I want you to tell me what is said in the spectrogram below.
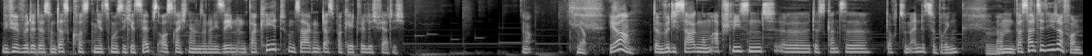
wie viel würde das und das kosten, jetzt muss ich jetzt selbst ausrechnen, sondern die sehen ein Paket und sagen, das Paket will ich fertig. Ja. Ja. Ja, dann würde ich sagen, um abschließend äh, das Ganze doch zum Ende zu bringen. Ähm, was haltet ihr davon?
